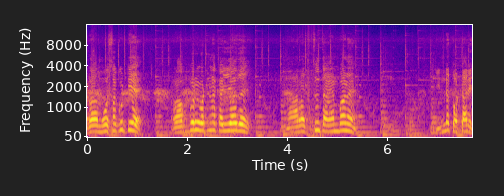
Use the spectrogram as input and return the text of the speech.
എടാ മൂസക്കുട്ടിയെ. റബ്ബർ വെട്ടണ കയ്യാതെ നിറച്ചും തയമ്പാണ് ഇന്നെ തൊട്ടാലേ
